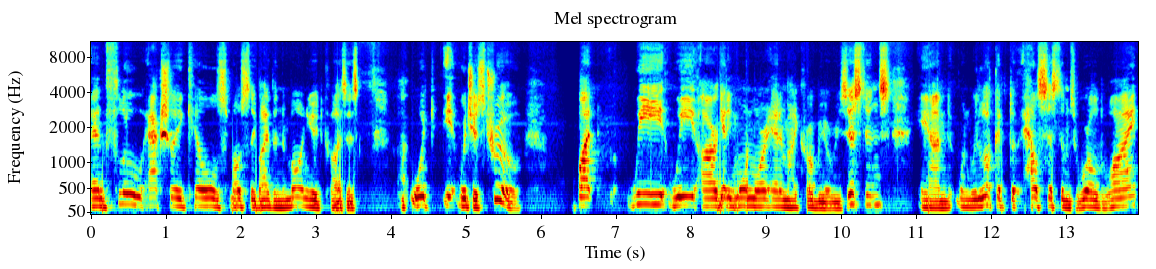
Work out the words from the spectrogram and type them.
and flu actually kills mostly by the pneumonia it causes, uh, which, it, which is true. But we we are getting more and more antimicrobial resistance, and when we look at the health systems worldwide,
